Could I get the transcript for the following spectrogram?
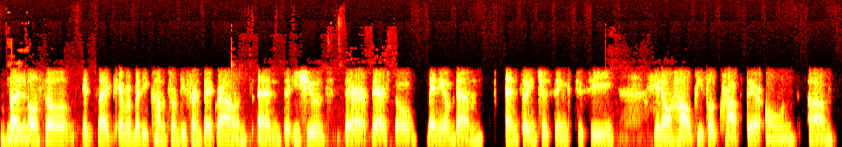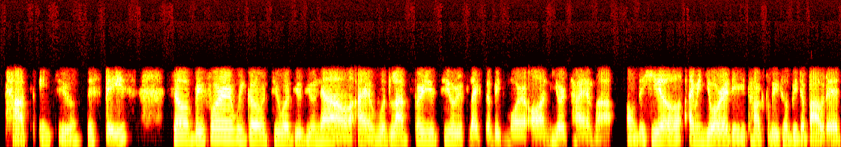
But mm-hmm. also, it's like everybody comes from different backgrounds, and the issues there there are so many of them, and so interesting to see, you know, how people craft their own um, path into this space. So before we go to what you do now, I would love for you to reflect a bit more on your time uh, on the Hill. I mean, you already talked a little bit about it,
